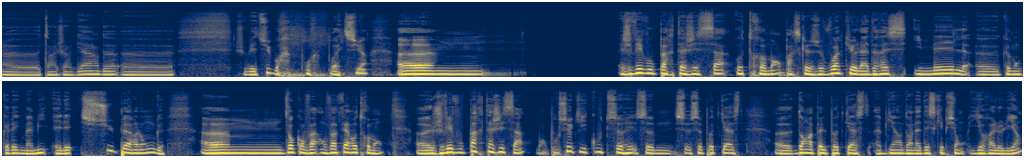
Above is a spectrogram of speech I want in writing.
Euh, attends, je regarde. Euh, je vais dessus pour, pour, être sûr. Euh, je vais vous partager ça autrement parce que je vois que l'adresse email euh, que mon collègue m'a mis, elle est super longue. Euh, donc on va on va faire autrement. Euh, je vais vous partager ça. Bon, pour ceux qui écoutent ce, ce, ce, podcast dans Apple Podcast, eh bien dans la description il y aura le lien.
